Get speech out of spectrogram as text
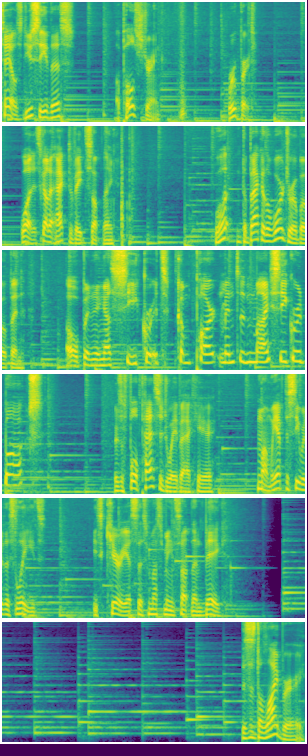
Tails, do you see this? A pull string. Rupert. What? It's gotta activate something. What? The back of the wardrobe opened. Opening a secret compartment in my secret box. There's a full passageway back here. Come on, we have to see where this leads. He's curious, this must mean something big. This is the library.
